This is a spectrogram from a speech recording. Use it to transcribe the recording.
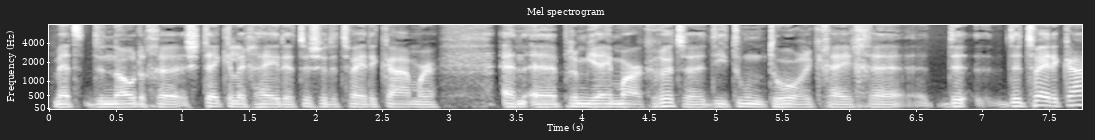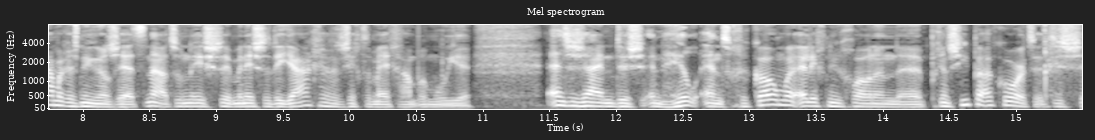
met de nodige stekeligheden tussen de Tweede Kamer en uh, premier Mark Rutte... die toen te horen kreeg, uh, de, de Tweede Kamer is nu aan zet. Nou, toen is minister De Jager zich ermee gaan bemoeien. En ze zijn dus een heel eind gekomen. Er ligt nu gewoon een uh, principeakkoord. Het is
